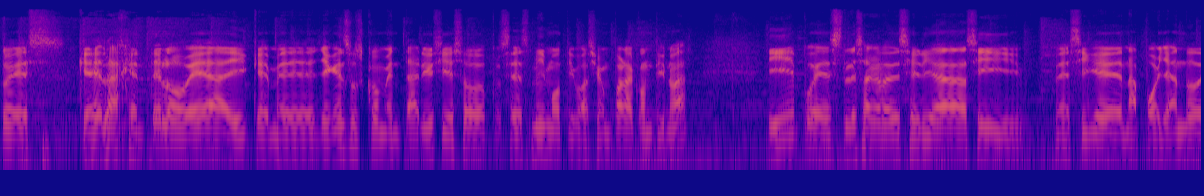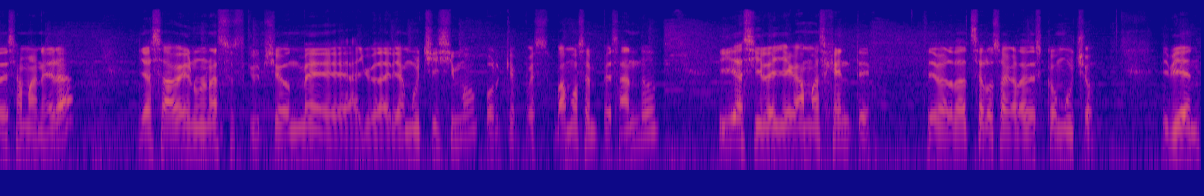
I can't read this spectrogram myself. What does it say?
pues, que la gente lo vea y que me lleguen sus comentarios y eso pues es mi motivación para continuar. Y pues les agradecería si me siguen apoyando de esa manera. Ya saben, una suscripción me ayudaría muchísimo porque pues vamos empezando y así le llega más gente. De verdad se los agradezco mucho. Y bien,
